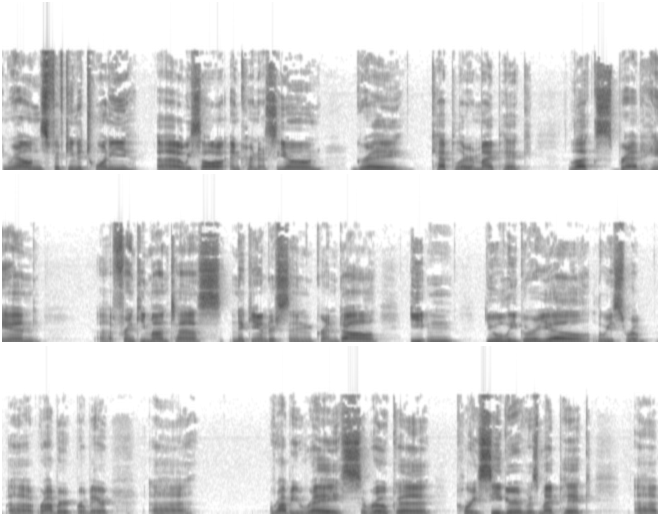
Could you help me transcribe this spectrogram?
In rounds 15 to 20, uh, we saw Encarnacion, Gray, Kepler, my pick, Lux, Brad Hand, uh, Frankie Montas, Nick Anderson, Grandal, Eaton, Yuli Gurriel, Luis Ro- uh, Robert Robert, uh, Robbie Ray, Soroka, Corey Seager, who was my pick, uh,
